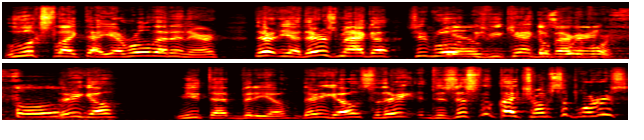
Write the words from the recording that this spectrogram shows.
looks like that. Yeah, roll that in, Aaron. There. Yeah, there's MAGA. See, roll No, if you can't go back and forth. full- There you go. Mute that video. There you go. So there. Does this look like Trump supporters?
